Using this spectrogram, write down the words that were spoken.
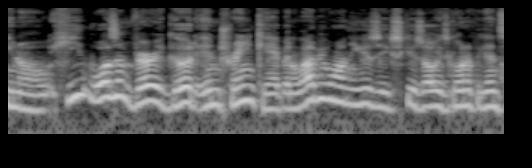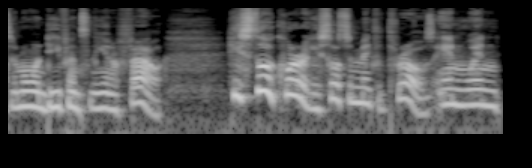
you know, he wasn't very good in training camp, and a lot of people want to use the excuse, oh, he's going up against the number one defense in the NFL. He's still a quarterback. He still has to make the throws. And when,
